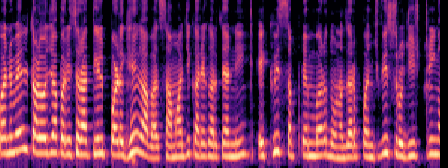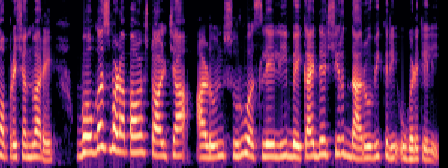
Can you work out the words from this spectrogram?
पनवेल तळोजा परिसरातील पडघे गावात सामाजिक कार्यकर्त्यांनी एकवीस सप्टेंबर दोन हजार पंचवीस रोजी स्ट्रिंग ऑपरेशनद्वारे बोगस वडापाव स्टॉलच्या आडून सुरू असलेली बेकायदेशीर दारू विक्री उघड केली.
